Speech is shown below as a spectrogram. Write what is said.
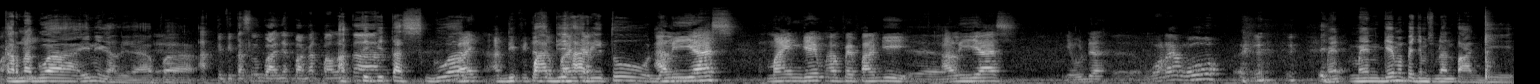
Pagi. karena gua ini kali ya apa Ya, aktivitas lu banyak banget malah aktivitas gua di aktivitas pagi hari itu dan alias main game sampai pagi. Iya. Alias ya udah. Mana lu? main, main game sampai jam 9 pagi.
